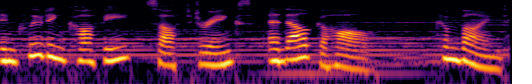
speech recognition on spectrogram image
including coffee, soft drinks, and alcohol. Combined.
